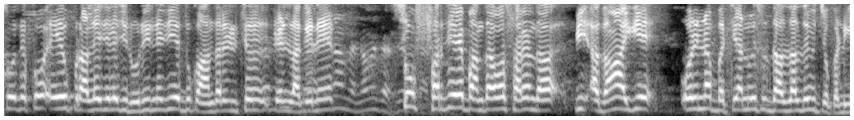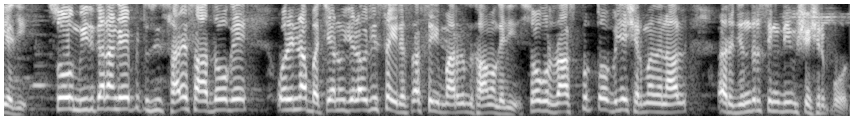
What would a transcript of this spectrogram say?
ਸੋ ਦੇਖੋ ਇਹ ਉਪਰਾਲੇ ਜਿਹੜੇ ਜ਼ਰੂਰੀ ਨੇ ਜੀ ਇਹ ਦੁਕਾਨਦਾਰ ਜਿਹੜੇ ਲੱਗੇ ਨੇ। ਸੋ ਫਰਜ਼ ਇਹ ਬੰਦਾ ਵਾ ਸਾਰਿਆਂ ਦਾ ਵੀ ਅਗਾਹ ਆਈਏ ਔਰ ਇਹਨਾਂ ਬੱਚਿਆਂ ਨੂੰ ਇਸ ਦਲਦਲ ਦੇ ਵਿੱਚੋਂ ਕੱਢੀਏ ਜੀ। ਸੋ ਉਮੀਦ ਕਰਾਂਗੇ ਵੀ ਤੁਸੀਂ ਸਾਰੇ ਸਾਥ ਦਿਓਗੇ ਔਰ ਇਹਨਾਂ ਬੱਚਿਆਂ ਨੂੰ ਜਿਹੜਾ ਉਹ ਜੀ ਸਹੀ ਰਸਤਾ ਸਹੀ ਮਾਰਗ ਦਿਖਾਵਾਂਗੇ ਜੀ। ਸੋ ਗੁਰਦਾਸਪੁਰ ਤੋਂ ਵਿਜੇ ਸ਼ਰਮਾ ਦੇ ਨਾਲ ਰਜਿੰਦਰ ਸਿੰਘ ਦੀ ਵਿਸ਼ੇਸ਼ ਰਿਪੋਰਟ।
